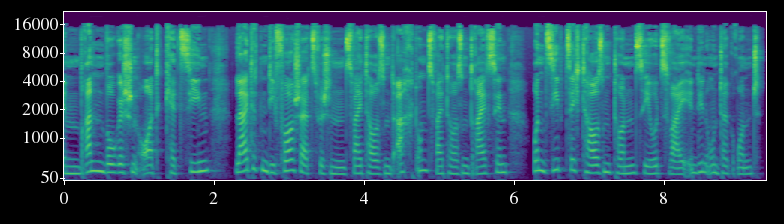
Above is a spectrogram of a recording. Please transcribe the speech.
Im brandenburgischen Ort Ketzin leiteten die Forscher zwischen 2008 und 2013 rund 70.000 Tonnen CO2 in den Untergrund.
